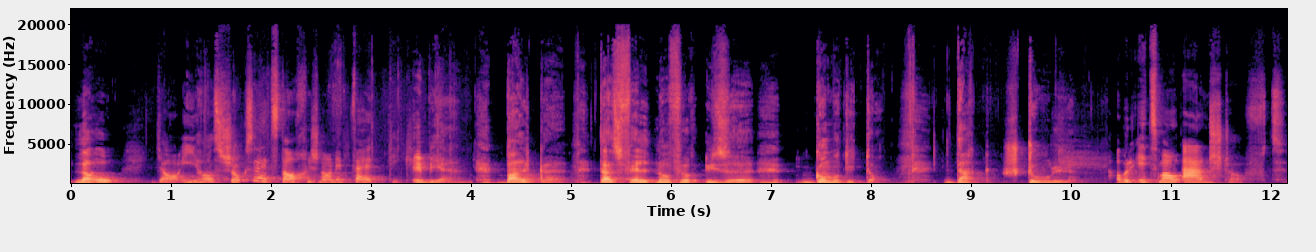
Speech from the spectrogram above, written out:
là-haut. Ja, ich habe es schon gesehen, das Dach ist noch nicht fertig. Eh bien, Balken, das fällt nur für unsere Commoditon. Dachstuhl. Aber jetzt mal ernsthaft.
